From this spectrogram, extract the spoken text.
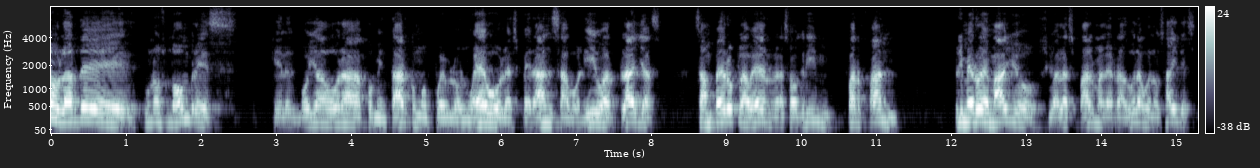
Bueno, hablar de unos nombres que les voy ahora a comentar, como Pueblo Nuevo, La Esperanza, Bolívar, Playas, San Pedro Claver, Azogrim, Farfán, Primero de Mayo, Ciudad Las Palmas, La Herradura, Buenos Aires,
